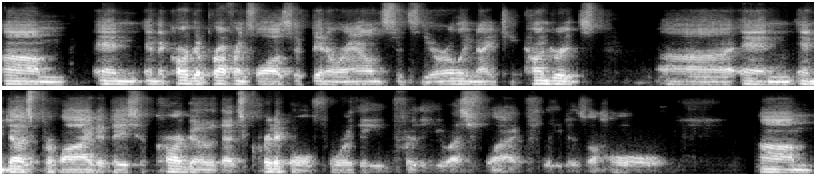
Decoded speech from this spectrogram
Um, and, and the cargo preference laws have been around since the early 1900s uh, and, and does provide a base of cargo that's critical for the, for the US flag fleet as a whole. Um,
